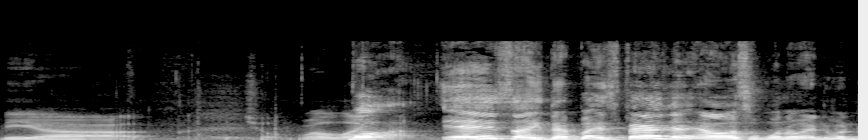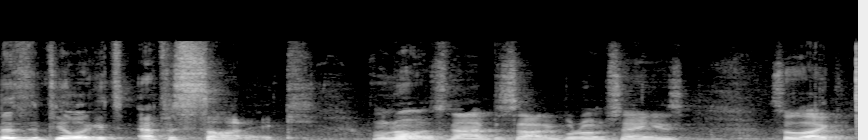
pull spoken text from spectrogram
the uh, well, like, well, it is like that, but it's better than Alice in Wonderland. When does it feel like it's episodic? well, no, it's not episodic. What I'm saying is, so like,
